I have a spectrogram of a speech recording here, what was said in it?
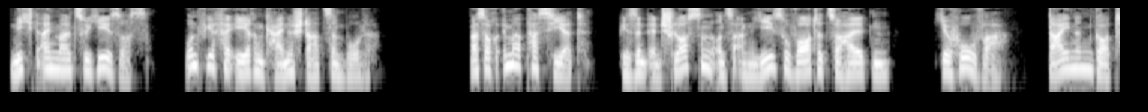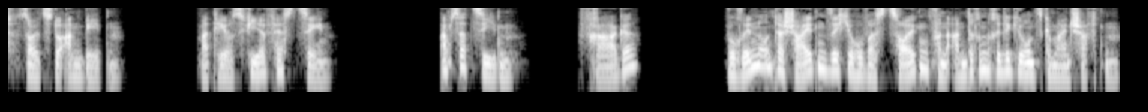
nicht einmal zu Jesus, und wir verehren keine Staatssymbole. Was auch immer passiert, wir sind entschlossen, uns an Jesu Worte zu halten, Jehova, deinen Gott sollst du anbeten. Matthäus 4, Vers 10. Absatz 7. Frage, Worin unterscheiden sich Jehovas Zeugen von anderen Religionsgemeinschaften?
